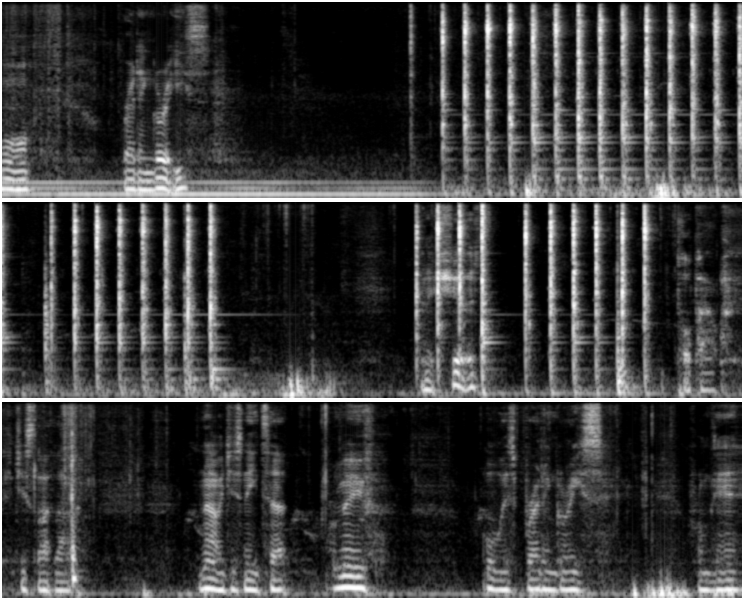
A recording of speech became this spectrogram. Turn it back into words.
more bread and grease. And it should pop out just like that. Now we just need to remove all this bread and grease from here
